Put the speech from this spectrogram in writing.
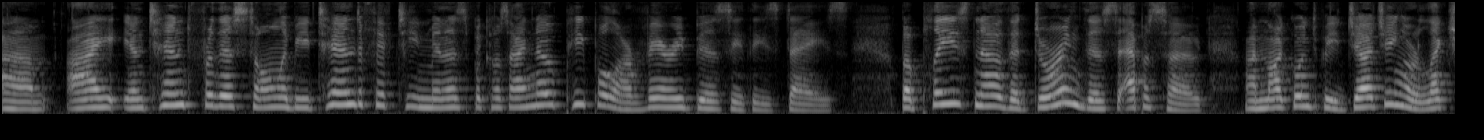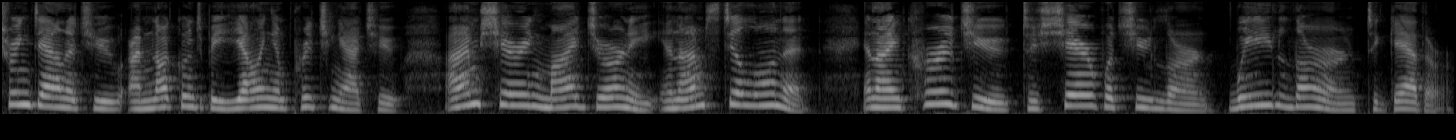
Um, I intend for this to only be 10 to 15 minutes because I know people are very busy these days. But please know that during this episode, I'm not going to be judging or lecturing down at you. I'm not going to be yelling and preaching at you. I'm sharing my journey and I'm still on it. And I encourage you to share what you learn. We learn together.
